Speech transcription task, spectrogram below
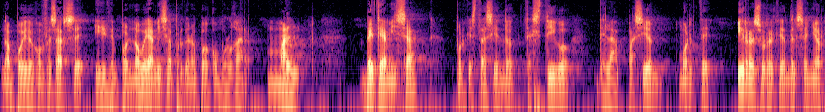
no han podido confesarse y dicen, pues no voy a misa porque no puedo comulgar. Mal. Vete a misa porque estás siendo testigo de la pasión, muerte y resurrección del Señor,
